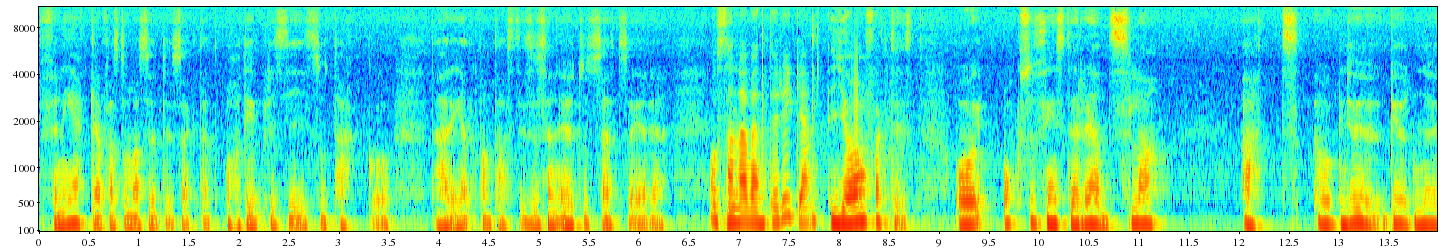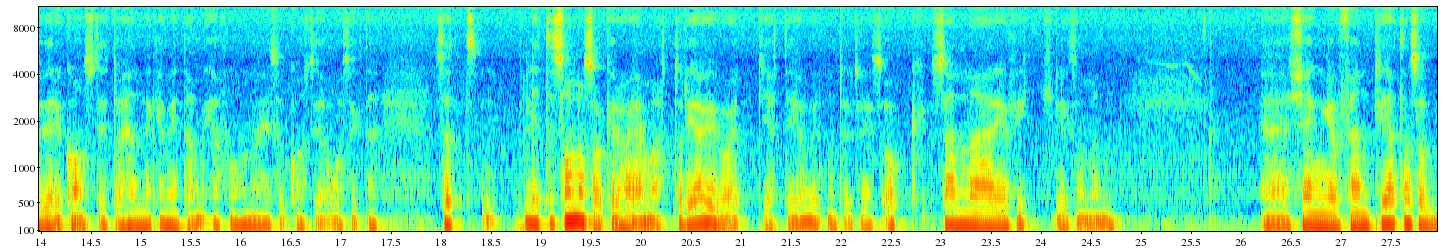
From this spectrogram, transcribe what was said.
förnekar fast de har suttit och sagt att oh, det är precis och tack och det här är helt fantastiskt. Och sen utåt sett så är det... Och sen har vänt i ryggen? Ja, faktiskt. Och också finns det rädsla att oh, gud, gud, nu är det konstigt och henne kan vi inte ha med för hon har ju så konstiga åsikter. Så att lite sådana saker har jag mött och det har ju varit jättejobbigt naturligtvis. Och sen när jag fick liksom en eh, känga i offentligheten så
